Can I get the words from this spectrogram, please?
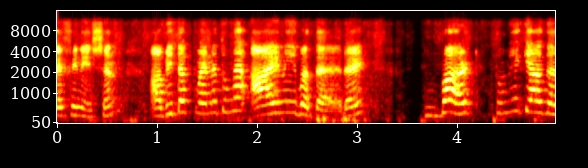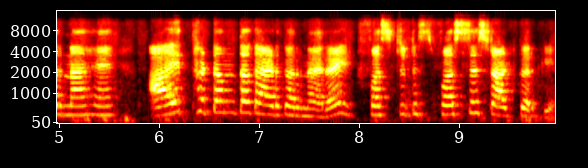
डेफिनेशन अभी तक मैंने तुम्हें आय नहीं बताया राइट बट तुम्हें क्या करना है आई थटम तक ऐड करना है राइट फर्स्ट फर्स्ट से स्टार्ट करके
